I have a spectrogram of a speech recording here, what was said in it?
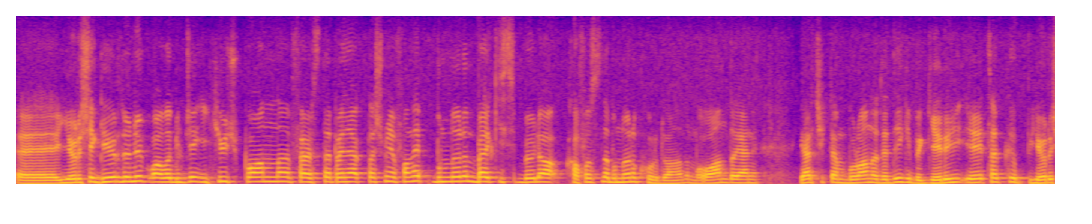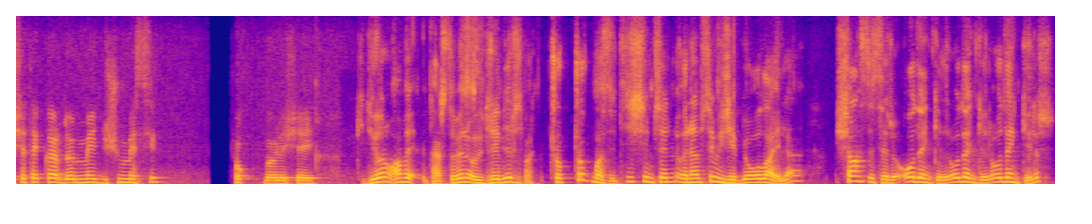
e, yarışa geri dönüp alabilecek 2-3 puanla Verstappen'e yaklaşmaya falan hep bunların belki böyle kafasında bunları kurdu anladın mı? O anda yani gerçekten Burak'ın da dediği gibi geriye takıp yarışa tekrar dönmeyi düşünmesi çok böyle şey. Gidiyorum abi Verstappen'i öldürebiliriz bak. Çok çok basit. Hiç kimsenin önemsemeyeceği bir olayla şans eseri o denk gelir, o denk gelir, o denk gelir.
